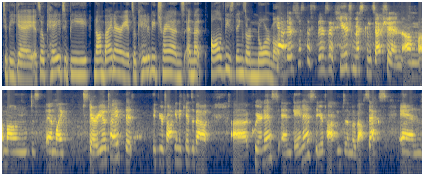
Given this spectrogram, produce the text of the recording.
to be gay, it's okay to be non-binary, it's okay to be trans, and that all of these things are normal. Yeah, there's just this. There's a huge misconception um, among just and like stereotype that if you're talking to kids about uh, queerness and gayness, that you're talking to them about sex and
